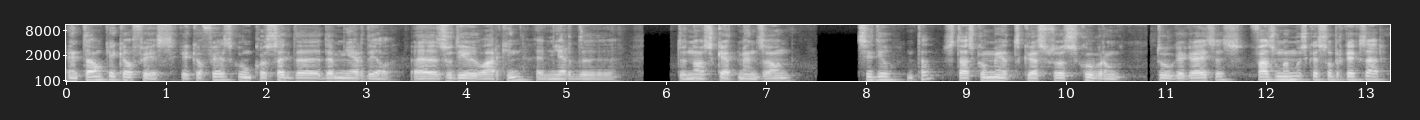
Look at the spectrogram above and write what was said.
Então o que é que ele fez? O que é que ele fez com o conselho da, da mulher dele? A Judy Larkin, a mulher de, do nosso Catman Zone, decidiu, então, se estás com medo que as pessoas descubram que tu gaguejas, faz uma música sobre gaguejar.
